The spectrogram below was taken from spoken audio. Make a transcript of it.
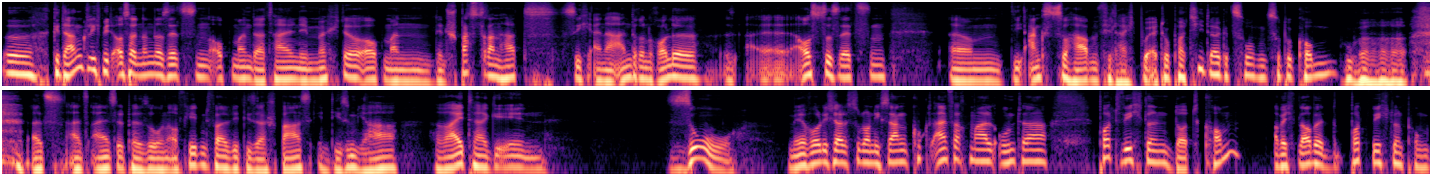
äh, gedanklich mit auseinandersetzen, ob man da teilnehmen möchte, ob man den Spaß dran hat, sich einer anderen Rolle äh, auszusetzen, ähm, die Angst zu haben, vielleicht Puerto Partida gezogen zu bekommen, als, als Einzelperson. Auf jeden Fall wird dieser Spaß in diesem Jahr weitergehen. So, mehr wollte ich dazu noch nicht sagen. Guckt einfach mal unter potwichteln.com, aber ich glaube potwichteln.de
